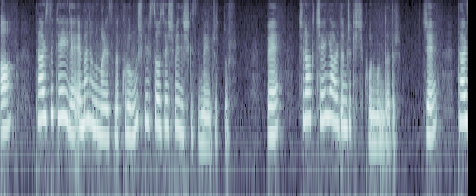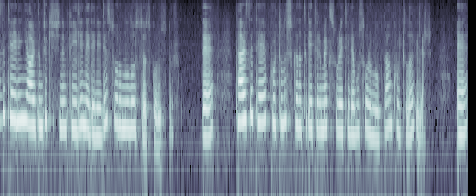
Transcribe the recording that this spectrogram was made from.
A. Terzi T ile Emel Hanım arasında kurulmuş bir sözleşme ilişkisi mevcuttur. B. Çırak Ç yardımcı kişi konumundadır. C. Terzi T'nin yardımcı kişinin fiili nedeniyle sorumluluğu söz konusudur. D. Terzi T kurtuluş kanıtı getirmek suretiyle bu sorumluluktan kurtulabilir. E.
